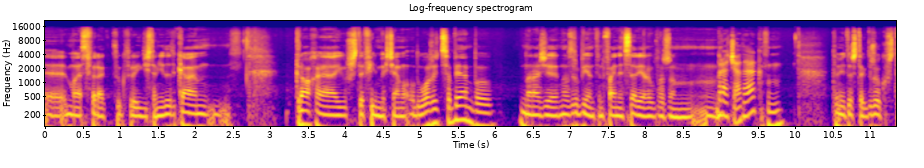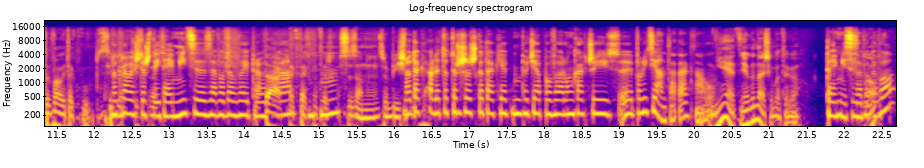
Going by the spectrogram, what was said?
e, moja sfera, której gdzieś tam nie dotykałem. Trochę już te filmy chciałem odłożyć sobie, bo na razie no, zrobiłem ten fajny serial, uważam. mm, Bracia, tak? mhm. To mnie też tak dużo kosztowało i tak... No grałeś też tej tajemnicy zawodowej, prawda? Tak, tak, tak, no też dwa sezony zrobiliśmy. No tak, ale to troszeczkę tak, jakbym powiedziała, po warunkach, czyli z y, policjanta, tak? Znowu. Nie, nie oglądałeś chyba tego. Tajemnicę zawodową? No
